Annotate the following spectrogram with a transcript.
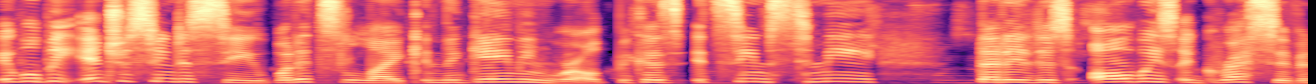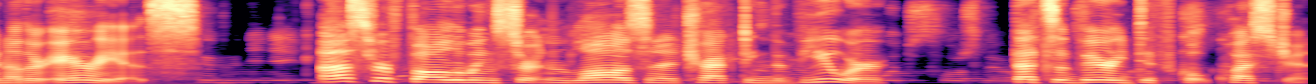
It will be interesting to see what it's like in the gaming world because it seems to me that it is always aggressive in other areas. As for following certain laws and attracting the viewer, that's a very difficult question.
